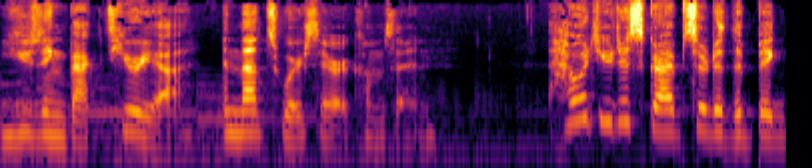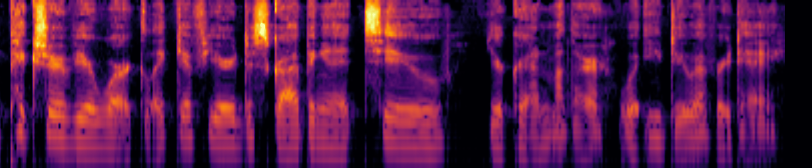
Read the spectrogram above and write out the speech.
using bacteria, and that's where Sarah comes in. How would you describe sort of the big picture of your work, like if you're describing it to your grandmother, what you do every day?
